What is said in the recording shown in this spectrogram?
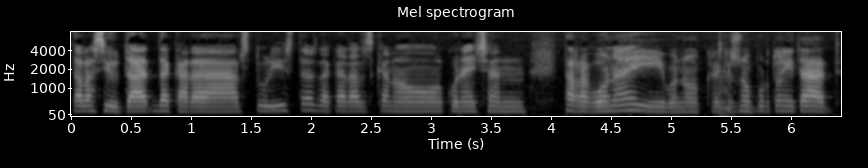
de la ciutat, de cara als turistes, de cara als que no coneixen Tarragona i bueno, crec que és una oportunitat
